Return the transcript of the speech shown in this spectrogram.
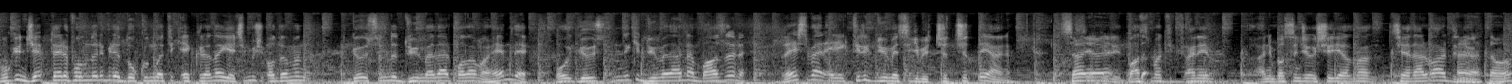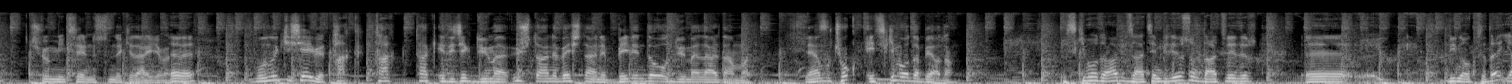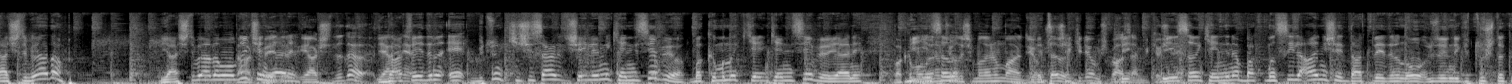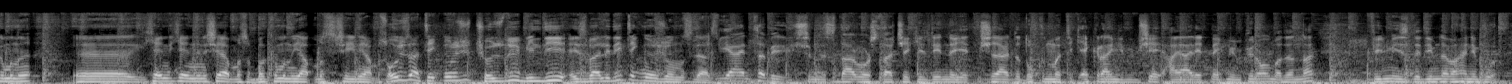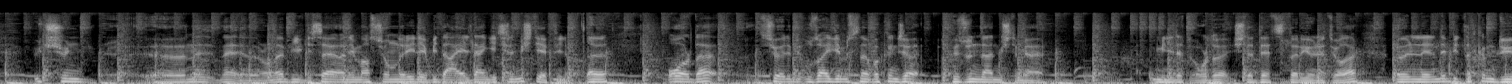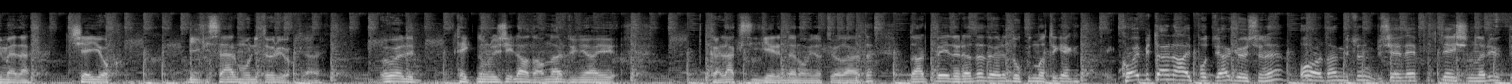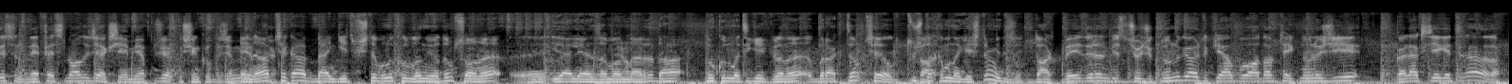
Bugün cep telefonları bile dokunmatik ekrana geçmiş. Adamın göğsünde düğmeler falan var. Hem de o göğsündeki düğmelerden bazıları resmen elektrik düğmesi gibi çıt çıtlı yani. Sen Şey yani... değil, basmatik hani hani basınca ışığı yanan şeyler vardır He, ya. tamam. Şu mikserin üstündekiler gibi. Evet. Bununki şey gibi tak tak tak edecek düğme. 3 tane 5 tane belinde o düğmelerden var. Yani bu çok eski moda bir adam. Eski moda abi zaten biliyorsun Darth Vader e, bir noktada yaşlı bir adam. Yaşlı bir adam olduğu Darth için Vader yani. yaşlı da yani Darth Vader'ın e, bütün kişisel şeylerini kendisi yapıyor. Bakımını ke- kendisi yapıyor yani. bakım bir insanın- çalışmalarım var diyor. E, tabii. Çekiliyormuş bazen bir, bir, köşeye. insanın kendine bakmasıyla aynı şey Darth Vader'ın o üzerindeki tuş takımını e, kendi kendine şey yapması, bakımını yapması, şeyini yapması. O yüzden teknoloji çözdüğü, bildiği, ezberlediği teknoloji olması lazım. Yani tabii şimdi Star Wars'lar çekildiğinde 70'lerde dokunmatik ekran gibi bir şey hayal etmek mümkün olmadığından filmi izlediğimde ben hani bu üçün ne, ne denir ona bilgisayar animasyonlarıyla bir daha elden geçirilmiş diye film. Evet. Orada şöyle bir uzay gemisine bakınca hüzünlenmiştim yani. Millet orada işte Death Star'ı yönetiyorlar. Önlerinde bir takım düğmeler. Şey yok. Bilgisayar monitörü yok yani. Öyle teknolojiyle adamlar dünyayı galaksi yerinden oynatıyorlardı. Darth Vader'a da öyle dokunmatik koy bir tane iPod ya göğsüne. Oradan bütün şeyle application'ları yüklesin. Nefes mi alacak, şey mi yapacak, ışın kılıcı mı E ne yapacak? yapacak abi ben geçmişte bunu kullanıyordum sonra e, ilerleyen zamanlarda daha dokunmatik ekrana bıraktım şey oldu tuş Da- takımına geçtim mi diyecek. Darth Vader'ın biz çocukluğunu gördük ya. Bu adam teknolojiyi galaksiye getiren adam.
